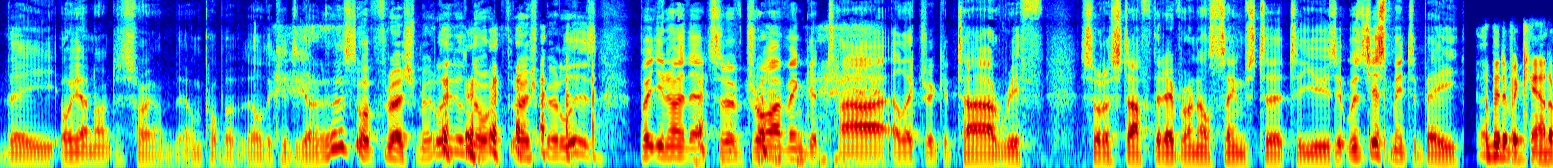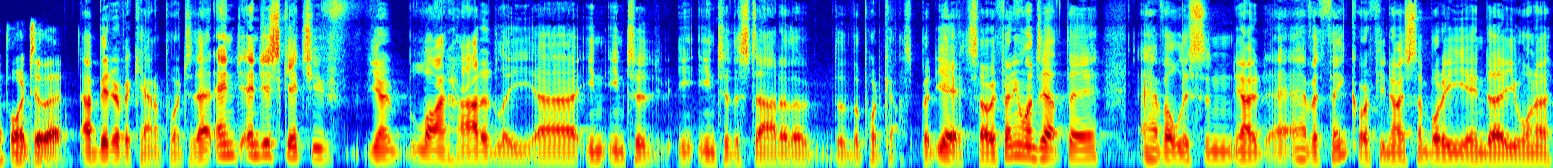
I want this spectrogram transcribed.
the. Oh yeah, not sorry. I'm, I'm probably all the kids are going. That's not thrash metal. He doesn't know what thrash metal is. But you know that sort of driving guitar, electric guitar riff sort of stuff that everyone else seems to, to use. It was just meant to be A bit of a counterpoint to that. a bit of a counterpoint to that, and and just get you you know lightheartedly uh, in, into into the start of the, the, the podcast. But yeah, so if anyone's out there, have a listen, you know, have a think, or if you know somebody and uh, you want to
